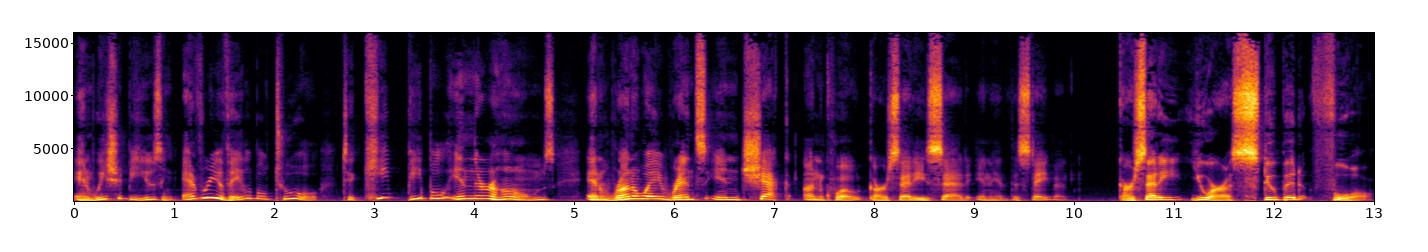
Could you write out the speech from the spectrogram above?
and we should be using every available tool to keep people in their homes and runaway rents in check, unquote, Garcetti said in the statement. Garcetti, you are a stupid fool.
